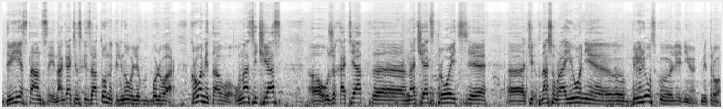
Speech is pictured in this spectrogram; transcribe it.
две станции, Нагатинский затон и Кленовый бульвар. Кроме того, у нас сейчас э, уже хотят э, начать строить э, э, в нашем районе э, Бирюлевскую линию метро.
